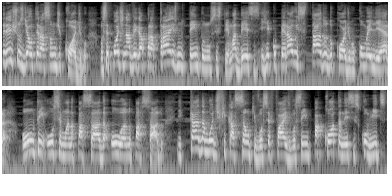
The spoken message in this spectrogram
trechos de alteração de código. Você pode navegar para trás no tempo num sistema desses e recuperar o estado do código como ele era ontem ou semana passada ou ano passado. E cada modificação que você faz, você empacota nesses commits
